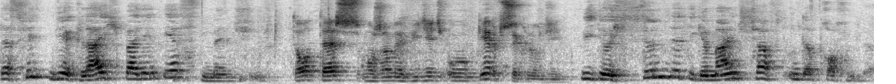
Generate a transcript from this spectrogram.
Das finden wir gleich bei den ersten Menschen. To też możemy widzieć u pierwszych ludzi. Wie durch Sünde die Gemeinschaft unterbrochen wird.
